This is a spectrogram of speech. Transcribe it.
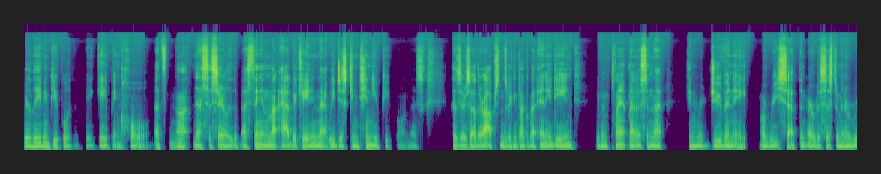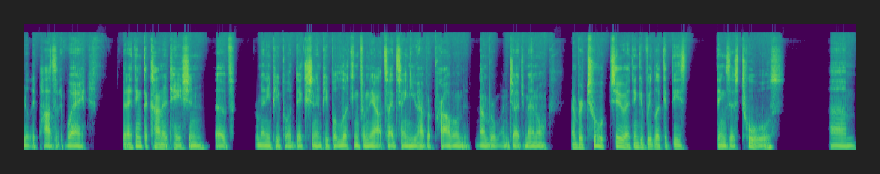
you're leaving people with a big gaping hole. That's not necessarily the best thing. And I'm not advocating that we just continue people on this because there's other options. We can talk about NAD and even plant medicine that can rejuvenate or reset the nervous system in a really positive way. But I think the connotation of, for many people, addiction and people looking from the outside saying you have a problem, number one, judgmental. Number two, two I think if we look at these things as tools, um,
